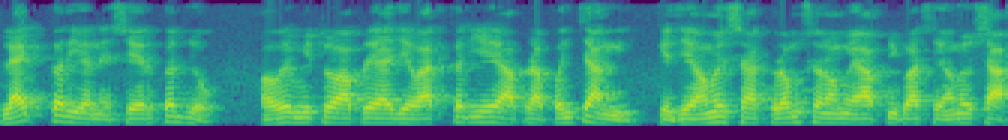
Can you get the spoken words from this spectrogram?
લાઇક કરી અને શેર કરજો. હવે મિત્રો, આપણે આજે વાત કરીએ આપણા પંચાંગની કે જે હંમેશા ક્રમશઃ અમે આપની પાસે હંમેશા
